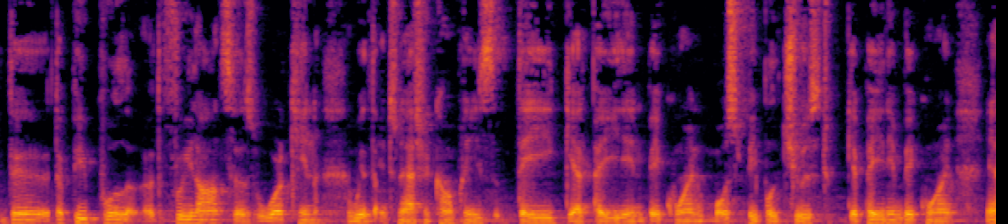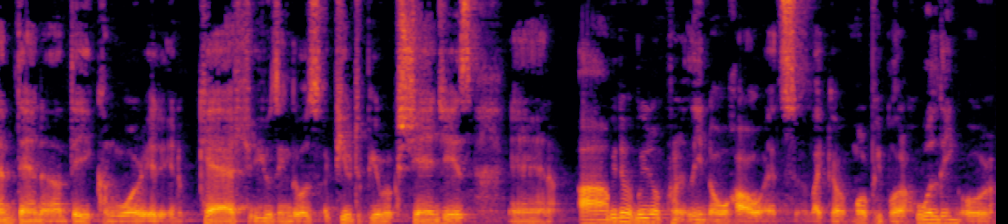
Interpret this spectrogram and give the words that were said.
the the people uh, the freelancers working with international companies they get paid in Bitcoin. Most people choose to get paid in Bitcoin and then uh, they convert it into cash using those peer-to-peer exchanges and uh, we don't we don't currently know how it's like uh, more people are holding or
